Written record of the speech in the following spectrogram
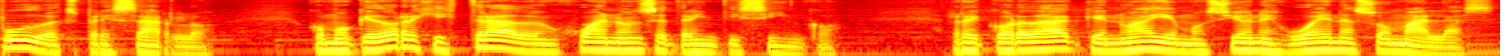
pudo expresarlo, como quedó registrado en Juan 11:35. Recordá que no hay emociones buenas o malas,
